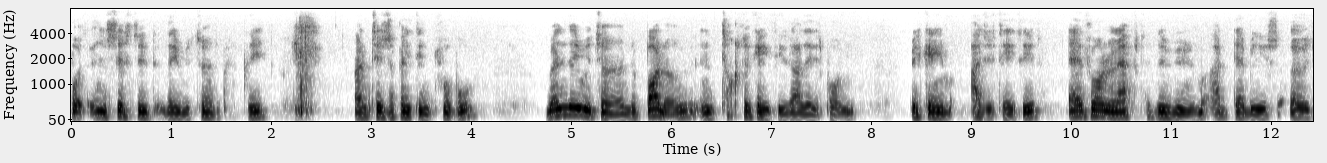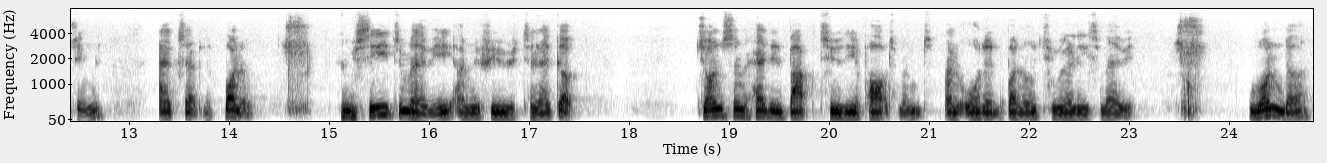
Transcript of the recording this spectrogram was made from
but insisted they return quickly, anticipating trouble. When they returned, Bono, intoxicated at this point, became agitated. Everyone left the room at Debbie's urging, except Bono, who seized Mary and refused to let go. Johnson headed back to the apartment and ordered Bono to release Mary. Wanda,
